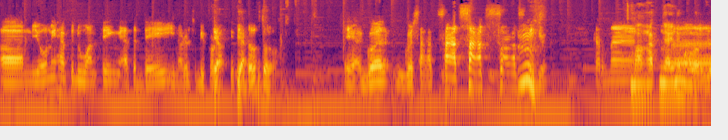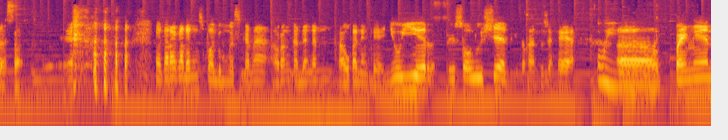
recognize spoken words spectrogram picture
Um, you only have to do one thing at a day in order to be Ya, productive. ya, betul? betul. Ya, gue gue sangat sangat sangat sangat Hmm. setuju. Karena Semangatnya ini memang luar biasa. Nah, karena kadang suka gemes karena orang kadang kan tahu kan yang kayak New Year resolution gitu kan. Terus yang kayak Oh iya, banget. pengen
